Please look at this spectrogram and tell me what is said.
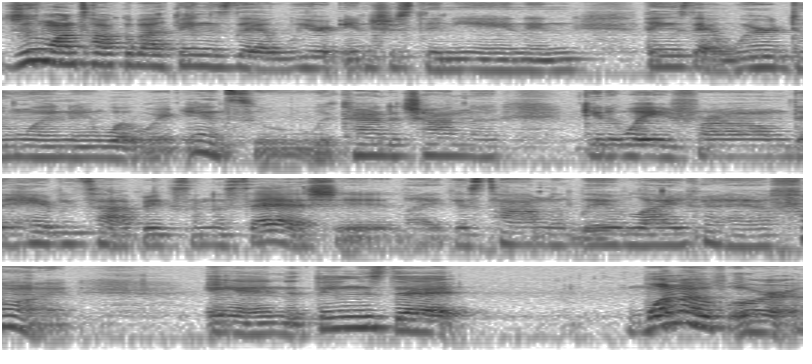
just want to talk about things that we're interested in and things that we're doing and what we're into. We're kind of trying to get away from the heavy topics and the sad shit. Like it's time to live life and have fun. And the things that one of or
